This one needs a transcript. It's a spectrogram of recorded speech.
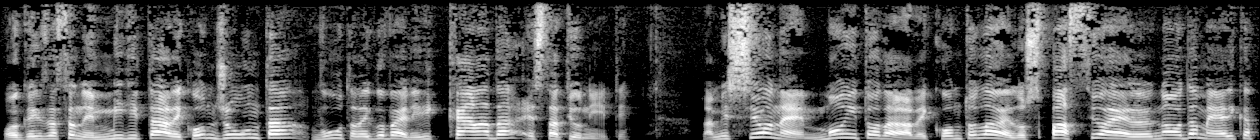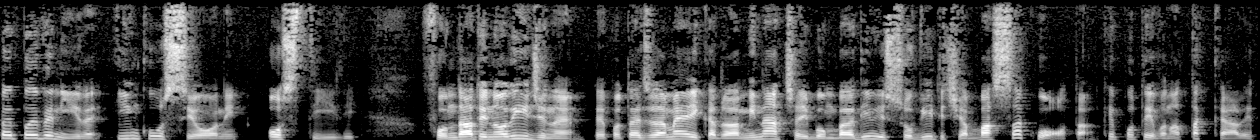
organizzazione militare congiunta voluta dai governi di Canada e Stati Uniti. La missione è monitorare e controllare lo spazio aereo del Nord America per prevenire incursioni ostili. fondato in origine per proteggere l'America dalla minaccia di bombardieri sovietici a bassa quota che potevano attaccare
